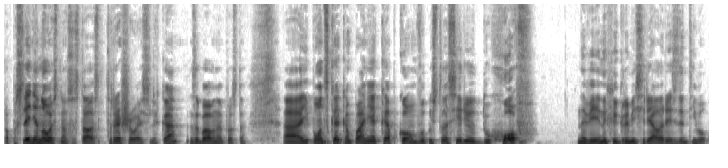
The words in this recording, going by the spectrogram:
а последняя новость у нас осталась, трэшевая слегка, забавная просто. А, японская компания Capcom выпустила серию духов, навеянных играми сериала Resident Evil.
